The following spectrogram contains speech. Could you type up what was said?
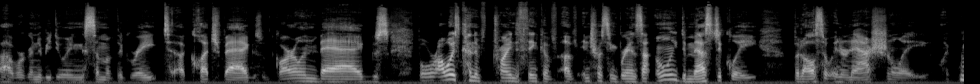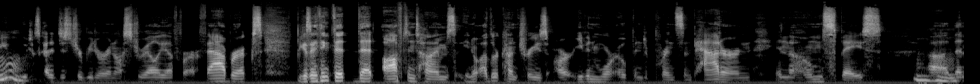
Uh, we're going to be doing some of the great uh, clutch bags with Garland bags, but we're always kind of trying to think of, of interesting brands, not only domestically, but also internationally. Like we, oh. we just got a distributor in Australia for our fabrics, because I think that, that oftentimes, you know, other countries are even more open to prints and pattern in the home space. Uh, mm-hmm. Than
